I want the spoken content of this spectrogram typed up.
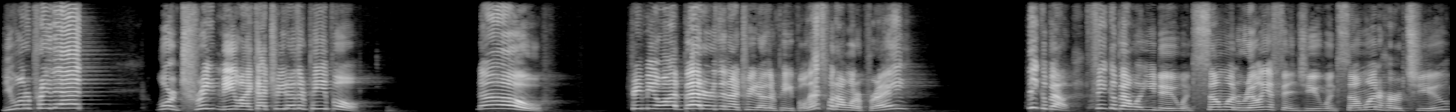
You want to pray that? Lord, treat me like I treat other people. No. Treat me a lot better than I treat other people. That's what I want to pray. Think about think about what you do when someone really offends you, when someone hurts you.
